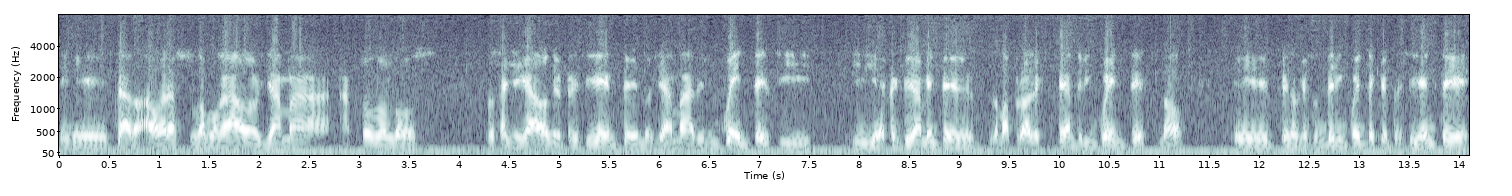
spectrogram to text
Eh, claro, ahora su abogado llama a todos los, los allegados del presidente, los llama delincuentes y y efectivamente lo más probable es que sean delincuentes, ¿no? Eh, pero que son delincuentes que el presidente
